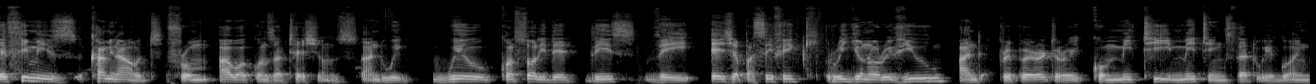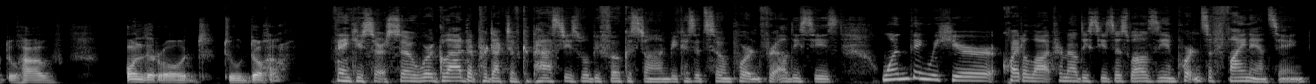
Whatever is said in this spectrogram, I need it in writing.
a theme is coming out from our consultations, and we will consolidate this, the Asia Pacific Regional Review and preparatory committee meetings that we're going to have on the road to Doha. Thank you, sir. So we're glad that productive capacities will be focused on because it's so important for LDCs. One thing we hear quite a lot from LDCs as well is the importance of financing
